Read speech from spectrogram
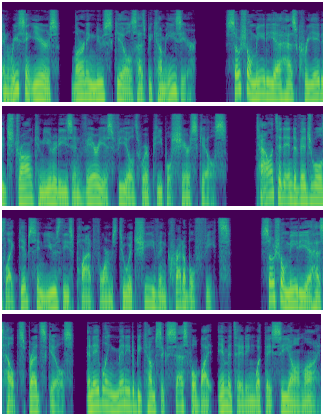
In recent years, learning new skills has become easier. Social media has created strong communities in various fields where people share skills. Talented individuals like Gibson use these platforms to achieve incredible feats. Social media has helped spread skills, enabling many to become successful by imitating what they see online.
